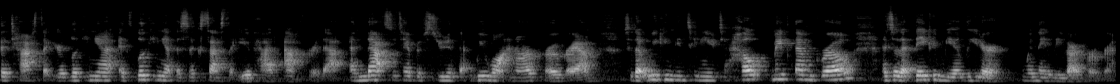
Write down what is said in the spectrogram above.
the task that you're looking at, it's looking at the success that you've had after that. And that's the type of student that we want in our program so that we can continue to help make them grow and so that they can be a leader when they leave our program.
